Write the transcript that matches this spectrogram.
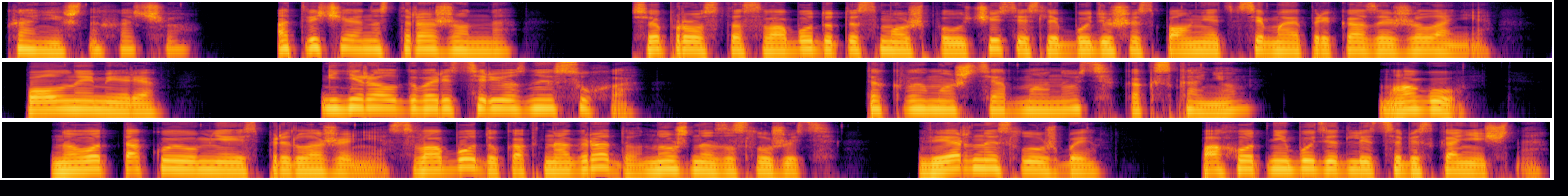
Конечно, хочу. Отвечаю настороженно. Все просто. Свободу ты сможешь получить, если будешь исполнять все мои приказы и желания. В полной мере. Генерал говорит серьезно и сухо. «Так вы можете обмануть, как с конем?» «Могу. Но вот такое у меня есть предложение. Свободу, как награду, нужно заслужить. Верной службой. Поход не будет длиться бесконечно.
